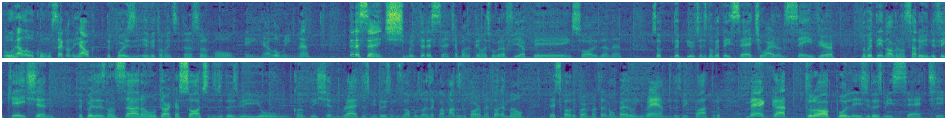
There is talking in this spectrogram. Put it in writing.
o Hello, com o Second Hell, que depois eventualmente se transformou em Halloween, né? Interessante, muito interessante. A banda tem uma discografia bem sólida, né? Seu debut é de 97, o Iron Savior. 99 lançaram Unification. Depois eles lançaram o Dark Assault de 2001, Condition Red 2002, um dos álbuns mais aclamados do Power Metal alemão, da escola do Power Metal alemão, Battering Ram de 2004, Megatrópolis de 2007,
